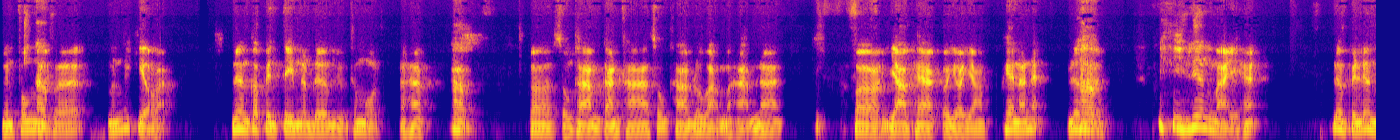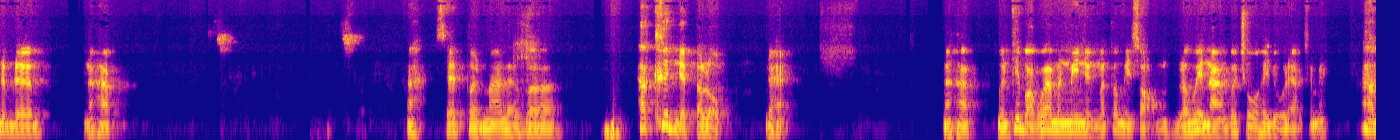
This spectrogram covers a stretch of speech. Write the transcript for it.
เงินฟงเงินเฟ้อมันไม่เกี่ยวอะเรื่องก็เป็นธีมเดิมๆอยู่ทั้งหมดนะครับ ครับ ก็สงครามการค้าสงครามระหว่างมหาอำนาจก็ย่าแพรกก็ย่อยยับแค่นั้นเนี่ยเรื่อง เดิมไม่มีเรื่องใหม่ฮะ เรื่องเป็นเรื่องเดิมๆนะครับอะเซตเปิดมาแล้วก็ ถ้าขึ้นเดี๋ยวตลกนะฮะนะครับ เหมือนที่บอกว่ามันมีหนึ่งมันต้องมีสองแล้วเวียดนามก็โชว์ให้ดูแล้วใช่ไหมครับ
